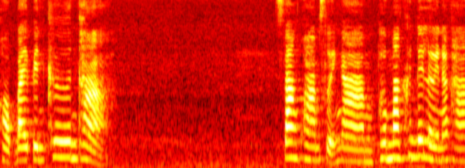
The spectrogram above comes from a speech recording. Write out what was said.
ขอบใบเป็นคลื่นค่ะ สร้างความสวยงามเพิ่มมากขึ้นได้เลยนะคะ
